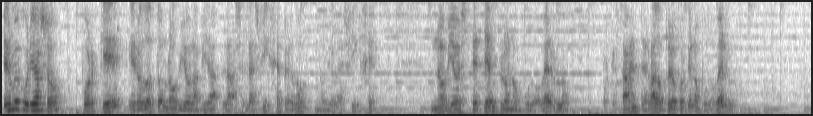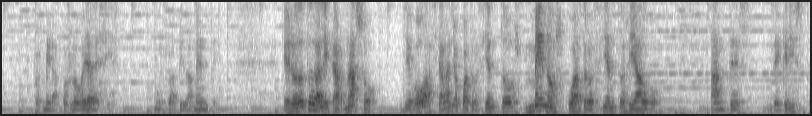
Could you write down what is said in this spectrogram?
Es muy curioso porque Herodoto no vio la, la, esfinge, perdón, no vio la esfinge, no vio este templo, no pudo verlo, porque estaba enterrado. ¿Pero por qué no pudo verlo? Pues mira, os lo voy a decir muy rápidamente. Herodoto de Alicarnaso llegó hacia el año 400, menos 400 y algo, antes de Cristo.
